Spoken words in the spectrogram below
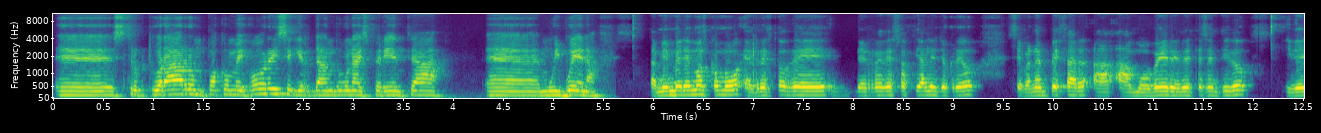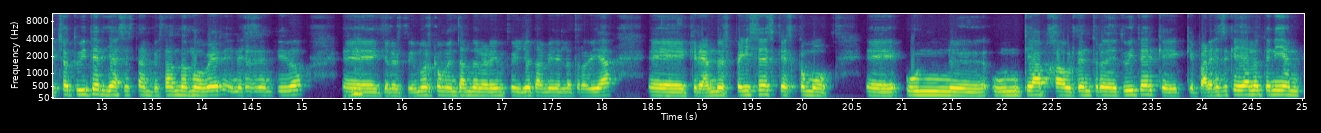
eh, estructurar un poco mejor y seguir dando una experiencia eh, muy buena. También veremos cómo el resto de, redes sociales, yo creo, se van a empezar a, mover en este sentido. Y de hecho Twitter ya se está empezando a mover en ese sentido, eh, que lo estuvimos comentando Lorenzo y yo también el otro día, creando spaces, que es como eh, un, eh, un, clubhouse dentro de Twitter que, parece que ya lo tenían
